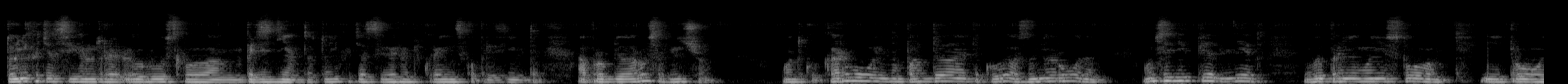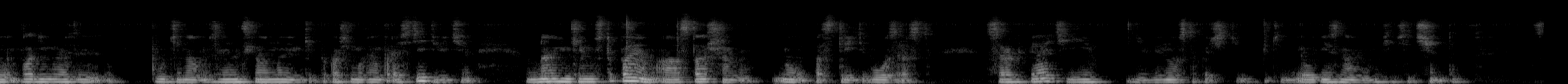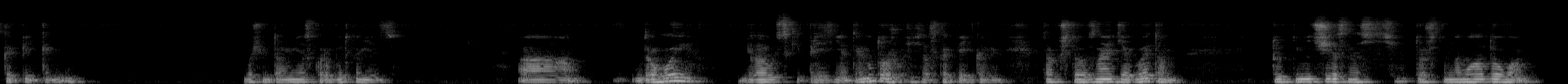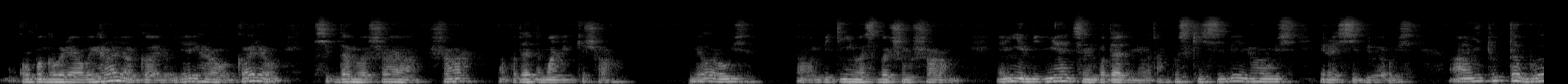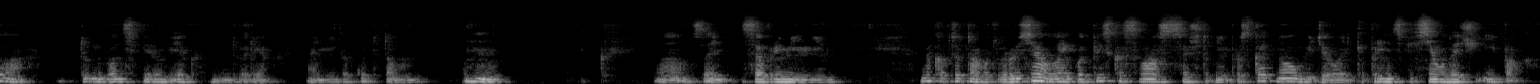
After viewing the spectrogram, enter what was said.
То не хотят свергнуть русского президента, то не хотят свергнуть украинского президента. А про белорусов ничего. Он такой король нападает, такой а за народом. Он сидит пять лет, вы про него ни слова. И про Владимира Путина, Зеленского новенький, пока что можно простить, ведь новеньким уступаем, а старшим, ну, пострить возраст 45 и 90 почти. Я вот не знаю, 80 чем-то с копейками. В общем-то, у меня скоро будет конец. А другой белорусский президент, ему тоже 80 с копейками. Так что знаете об этом. Тут нечестность, то что на молодого, грубо говоря, вы играли в Гарио, я играл в Гарио, всегда большая шар нападает на маленький шар. Беларусь там объединилась с большим шаром и они объединяются и нападают на него там куски себе беларусь и россии беларусь. А не тут-то было. Тут 21 век на дворе. Не какой-то там а, современнее ну как-то так вот. Друзья лайк подписка с вас чтобы не пропускать новые видеоролики. В принципе всем удачи и пока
